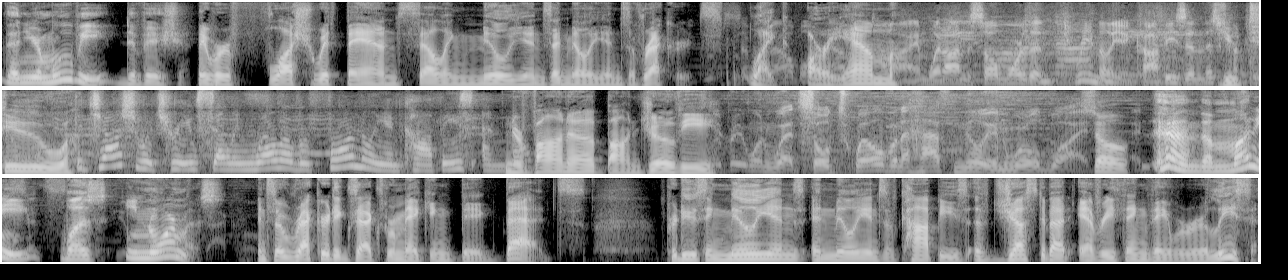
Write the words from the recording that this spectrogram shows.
than your movie division. They were flush with bands selling millions and millions of records, like REM, Time went on to sell more than 3 million copies in this U2, The Joshua Tree selling well over 4 million copies and Nirvana, Bon Jovi. Everyone Wet sold 12.5 million worldwide. So the money was enormous. And so record execs were making big bets. producing millions and millions of copies of just about everything they were releasing.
